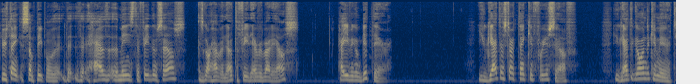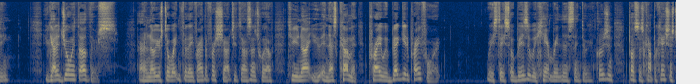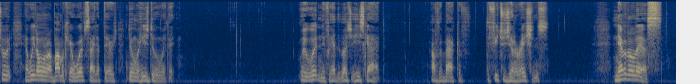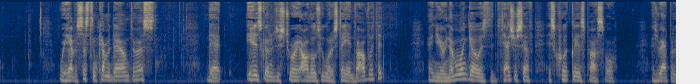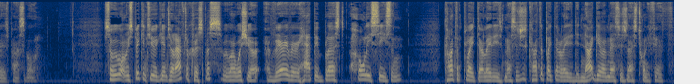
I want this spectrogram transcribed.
You think some people that, that, that have the means to feed themselves is gonna have enough to feed everybody else? How you even gonna get there? You got to start thinking for yourself. You got to go into community. You got to join with others. I know you're still waiting for the for the first shot, 2012, to unite you, and that's coming. Pray. We beg you to pray for it. We stay so busy we can't bring this thing to a conclusion. Plus, there's complications to it, and we don't want our Obamacare website up there doing what he's doing with it. We wouldn't if we had the budget he's got off the back of the future generations. Nevertheless, we have a system coming down to us that is going to destroy all those who want to stay involved with it. And your number one goal is to detach yourself as quickly as possible as rapidly as possible. So we won't be speaking to you again until after Christmas. We want to wish you a, a very, very happy, blessed, holy season. Contemplate Our Lady's messages. Contemplate that Our Lady did not give a message last 25th.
